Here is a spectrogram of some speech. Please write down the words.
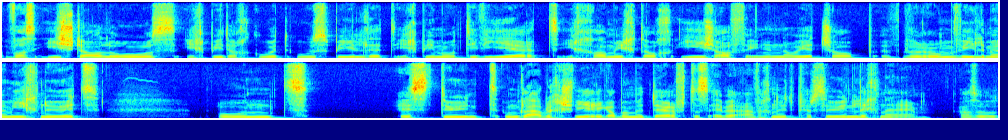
was ist da los? Ich bin doch gut ausgebildet, ich bin motiviert, ich kann mich doch einschaffen in einen neuen Job. Warum will man mich nicht? Und es klingt unglaublich schwierig, aber man darf das eben einfach nicht persönlich nehmen. Also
